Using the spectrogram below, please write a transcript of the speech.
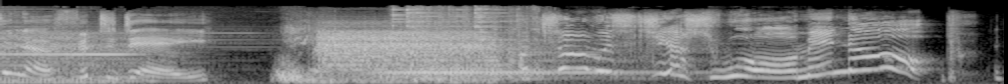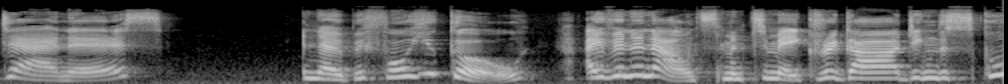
That's enough for today. I was just warming up. Dennis. Now, before you go, I have an announcement to make regarding the school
